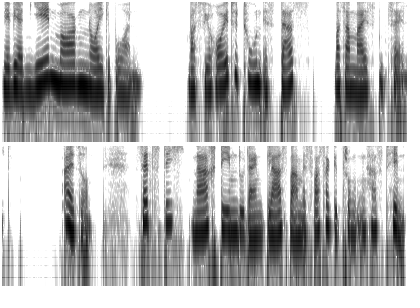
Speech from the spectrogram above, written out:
Wir werden jeden Morgen neu geboren. Was wir heute tun, ist das, was am meisten zählt. Also, setz dich, nachdem du dein Glas warmes Wasser getrunken hast, hin.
